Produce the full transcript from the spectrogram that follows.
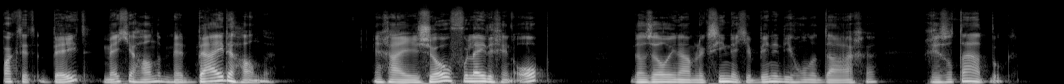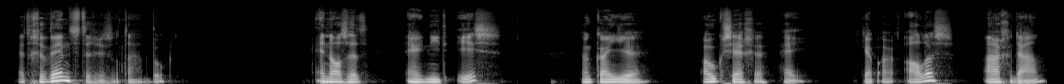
Pak dit beet met je handen, met beide handen. En ga je zo volledig in op, dan zul je namelijk zien dat je binnen die 100 dagen resultaat boekt. Het gewenste resultaat boekt. En als het er niet is, dan kan je ook zeggen: hey, ik heb er alles aan gedaan.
